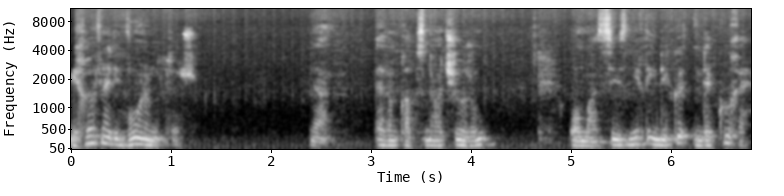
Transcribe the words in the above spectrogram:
Ich öffne die Wohnungstür. Yani evin kapısını açıyorum. Ama siz nicht in, in der Küche.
